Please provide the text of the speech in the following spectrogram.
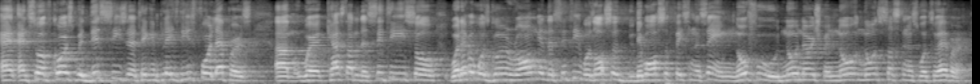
And, and so, of course, with this siege that had taken place, these four lepers um, were cast out of the city. So whatever was going wrong in the city was also they were also facing the same: no food, no nourishment, no no sustenance whatsoever.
